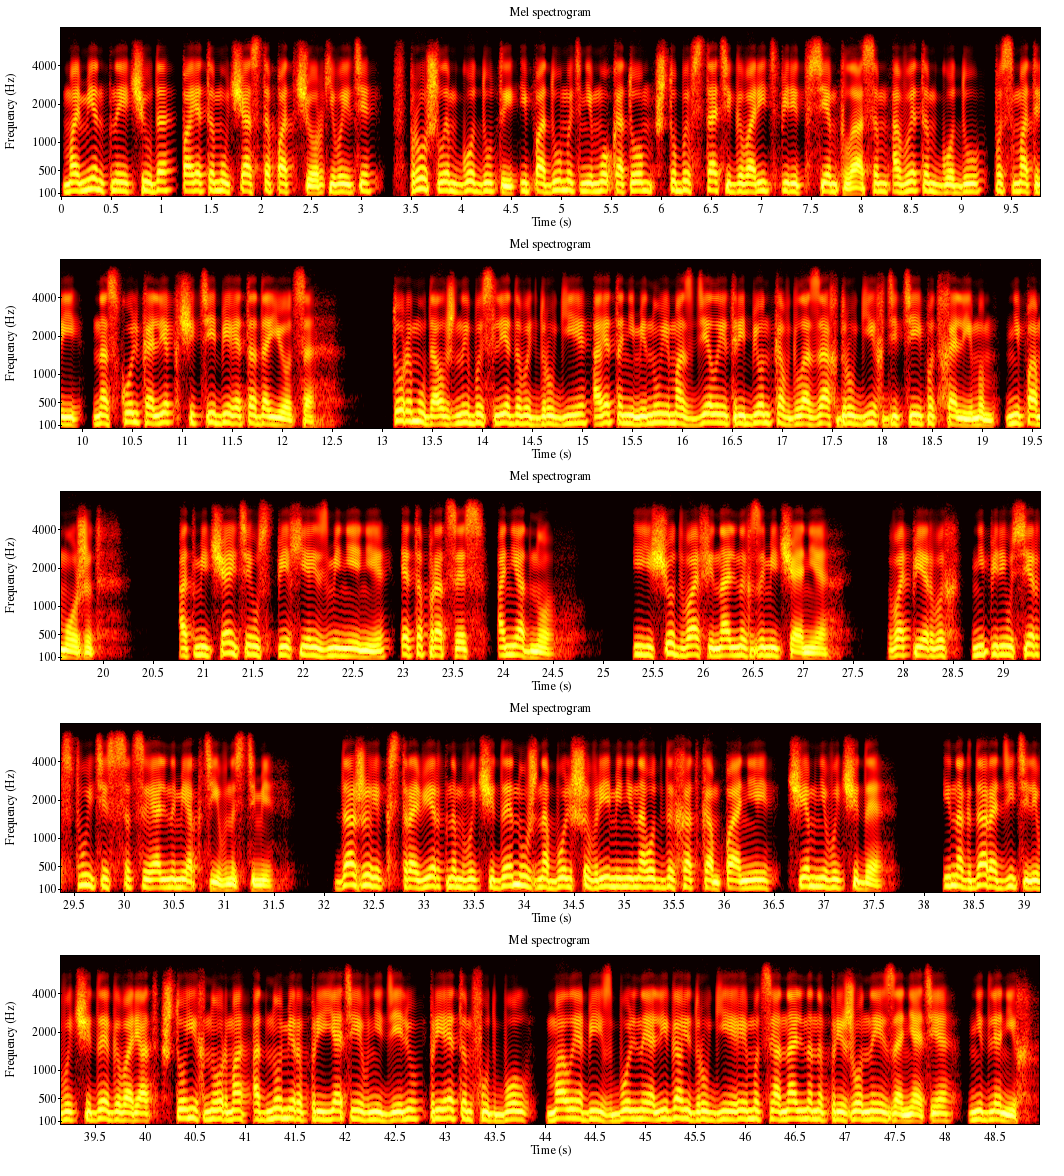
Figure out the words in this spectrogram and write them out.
Моментное чудо, поэтому часто подчеркиваете, в прошлом году ты и подумать не мог о том, чтобы встать и говорить перед всем классом, а в этом году, посмотри, насколько легче тебе это дается. Которому должны бы следовать другие, а это неминуемо сделает ребенка в глазах других детей подхалимом, не поможет. Отмечайте успехи и изменения, это процесс, а не одно. И еще два финальных замечания. Во-первых, не переусердствуйте с социальными активностями. Даже экстравертным в ИЧД нужно больше времени на отдых от компании, чем не в ИЧД. Иногда родители в ИЧД говорят, что их норма – одно мероприятие в неделю, при этом футбол, малая бейсбольная лига и другие эмоционально напряженные занятия – не для них.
